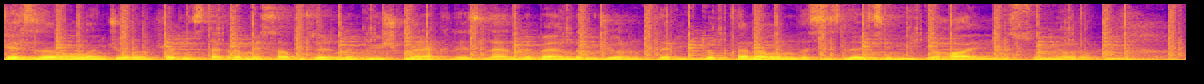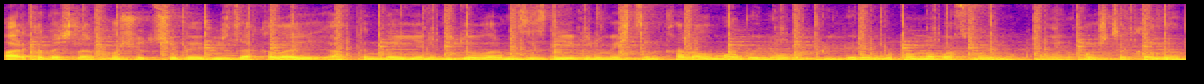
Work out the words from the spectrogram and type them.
Geceden olan görüntüler Instagram hesabı üzerinde büyük merakla izlendi. Ben de bu görüntüleri YouTube kanalımda sizler için video halinde sunuyorum. Arkadaşlar Koşu Dışı ve bir Zakalay hakkında yeni videolarımızı izleyebilmek için kanalıma abone olup bildirim butonuna basmayı unutmayın. Hoşçakalın.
